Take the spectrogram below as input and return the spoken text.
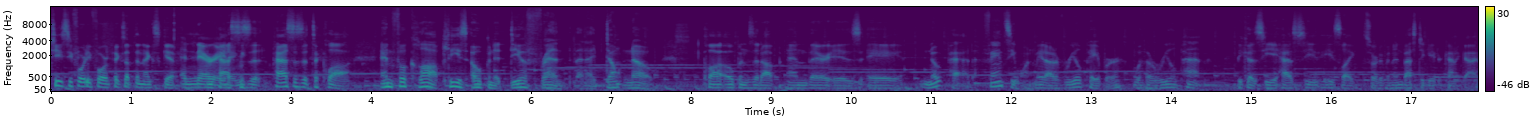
TC44 picks up the next gift And narrating. passes it passes it to Claw. And for Claw, please open it, dear friend that I don't know. Claw opens it up and there is a notepad, fancy one, made out of real paper with a real pen. Because he has he, he's like sort of an investigator kind of guy.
